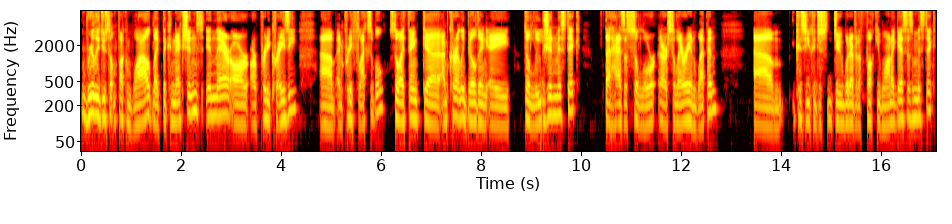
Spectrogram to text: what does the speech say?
really do something fucking wild. Like the connections in there are are pretty crazy um, and pretty flexible. So I think uh, I'm currently building a delusion mystic that has a Solar or Solarian weapon. Um, because you can just do whatever the fuck you want, I guess, as a mystic.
